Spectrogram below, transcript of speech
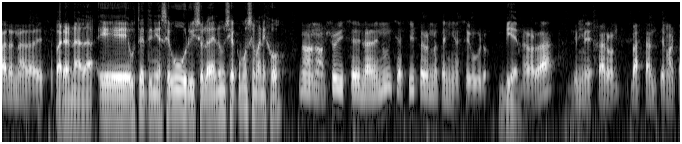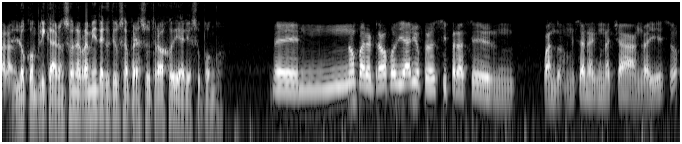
Para nada de eso. Para nada. Eh, ¿Usted tenía seguro, hizo la denuncia? ¿Cómo se manejó? No, no, yo hice la denuncia sí, pero no tenía seguro. Bien. La verdad que me dejaron bastante mal parado. Lo complicaron. Son herramientas que usted usa para su trabajo diario, supongo. Eh, no para el trabajo diario, pero sí para hacer cuando me sale alguna changa y eso,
